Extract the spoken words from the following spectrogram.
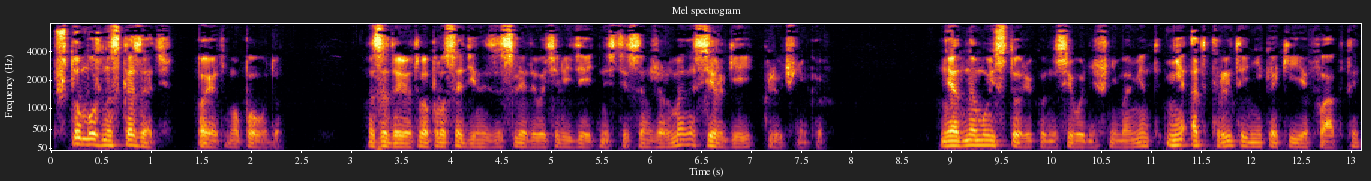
Что можно сказать по этому поводу? Задает вопрос один из исследователей деятельности Сен-Жермена Сергей Ключников. Ни одному историку на сегодняшний момент не открыты никакие факты,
